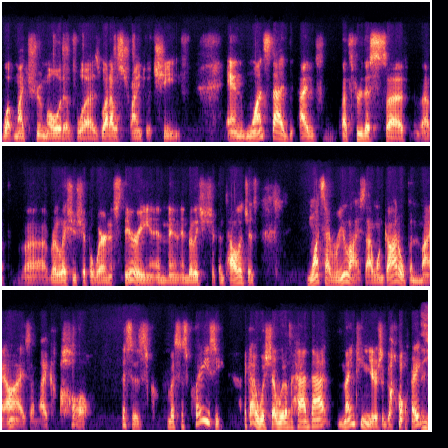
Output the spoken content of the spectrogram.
what my true motive was, what I was trying to achieve. And once that I've uh, through this uh, uh, uh, relationship awareness theory and, and, and relationship intelligence, once I realized that, when God opened my eyes, I'm like, oh, this is this is crazy. Like I wish I would have had that 19 years ago, right?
